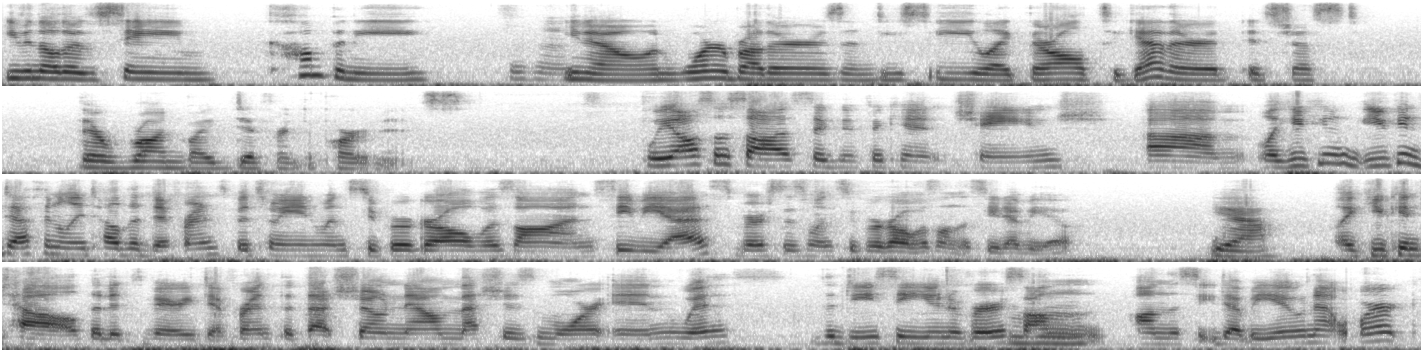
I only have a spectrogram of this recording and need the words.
Even though they're the same company, Mm-hmm. you know, and Warner Brothers and DC, like they're all together, it's just they're run by different departments. We also saw a significant change. Um, like you can you can definitely tell the difference between when Supergirl was on CBS versus when Supergirl was on the CW. Yeah. Like you can tell that it's very different. That that show now meshes more in with the DC universe on on the CW network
